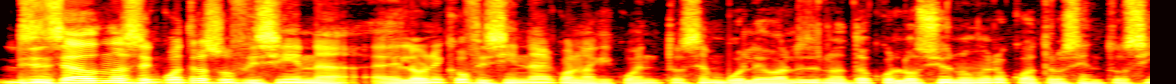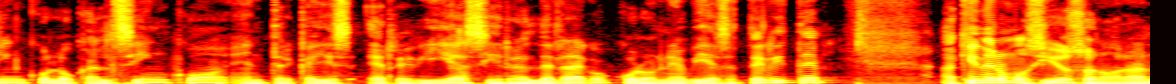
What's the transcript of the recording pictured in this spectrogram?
Licenciado, ¿dónde se encuentra su oficina? Eh, la única oficina con la que cuento es en Boulevard Luis Donato Colosio número 405, local 5, entre calles Herrerías y Real del Lago, Colonia Vía Satélite, aquí en Hermosillo, Sonora.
